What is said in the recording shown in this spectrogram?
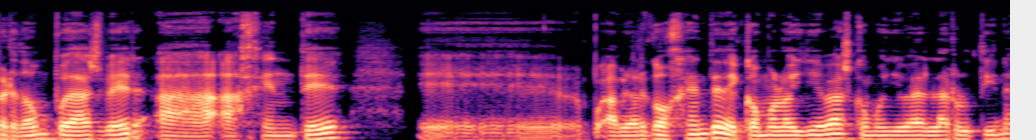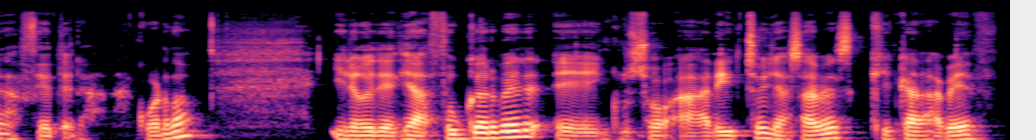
perdón, puedas ver a, gente, eh, hablar con gente de cómo lo llevas, cómo llevas la rutina, etcétera, ¿de acuerdo? Y lo que te decía Zuckerberg, eh, incluso ha dicho, ya sabes, que cada vez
